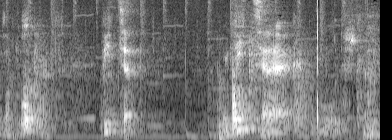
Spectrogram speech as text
az apuszkát. Viccet? Viccelek! Úristen.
